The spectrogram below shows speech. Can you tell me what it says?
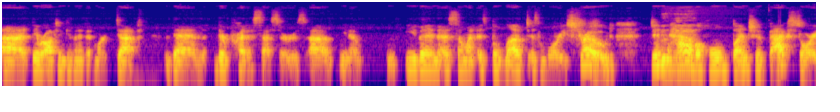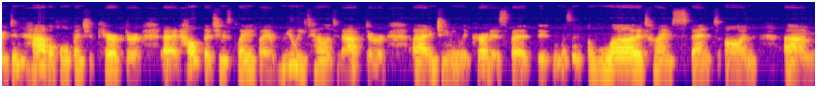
uh, they were often given a bit more depth than their predecessors. Uh, you know, even as someone as beloved as Laurie Strode, didn't mm-hmm. have a whole bunch of backstory, didn't have a whole bunch of character. Uh, it helped that she was played by a really talented actor uh, in Jamie Lee Curtis, but it wasn't a lot of time spent on um,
